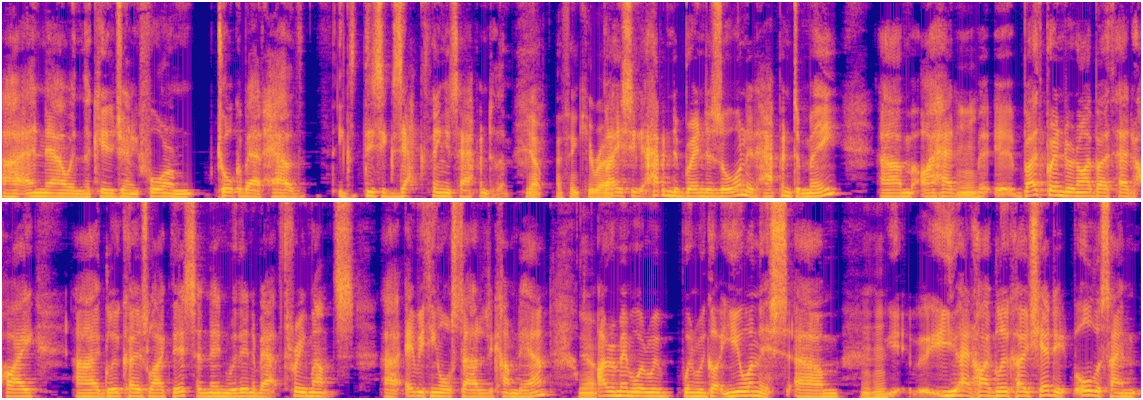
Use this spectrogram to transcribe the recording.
uh, and now in the ketogenic forum talk about how ex- this exact thing has happened to them. Yep, I think you're right. Basically, it happened to Brenda Zorn. It happened to me. Um, I had uh, both Brenda and I both had high uh, glucose like this, and then within about three months, uh, everything all started to come down. Yeah. I remember when we when we got you on this, um, you, you had high glucose. You had it- all the same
